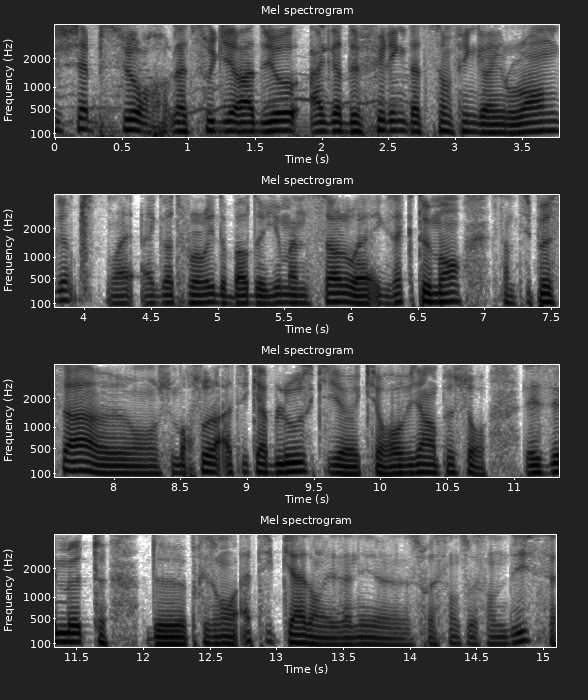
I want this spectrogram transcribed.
Archichep sur la Tsugi Radio. I got the feeling that something going wrong. Ouais, I got worried about the human soul. Ouais, exactement. C'est un petit peu ça, euh, ce morceau là, Attica Blues, qui, euh, qui revient un peu sur les émeutes de prison Attica dans les années 60-70.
